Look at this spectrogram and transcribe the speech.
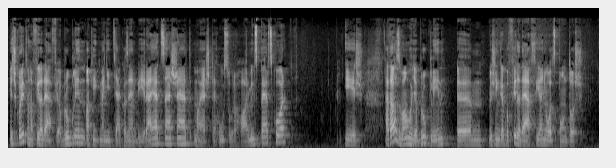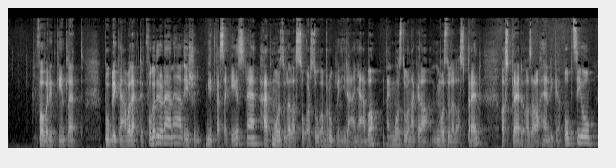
És akkor itt van a Philadelphia Brooklyn, akik megnyitják az NBA rájátszását ma este 20 óra 30 perckor, és hát az van, hogy a Brooklyn, és inkább a Philadelphia 8 pontos favoritként lett publikálva a legtöbb fogadőránál, és hogy mit veszek észre, hát mozdul el a szorzó a Brooklyn irányába, meg mozdulnak el a, mozdul el a spread, a spread az a handicap opció,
